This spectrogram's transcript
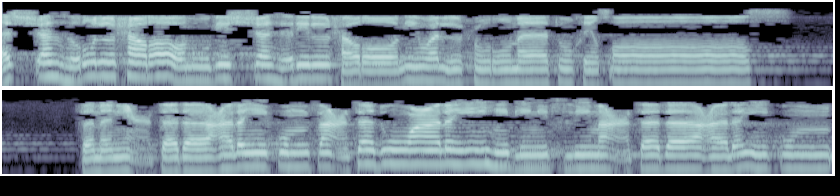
الشَّهْرُ الْحَرَامُ بِالشَّهْرِ الْحَرَامِ وَالْحُرُمَاتُ قِصَاصٌ فَمَنِ اعْتَدَى عَلَيْكُمْ فَاعْتَدُوا عَلَيْهِ بِمِثْلِ مَا اعْتَدَى عَلَيْكُمْ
